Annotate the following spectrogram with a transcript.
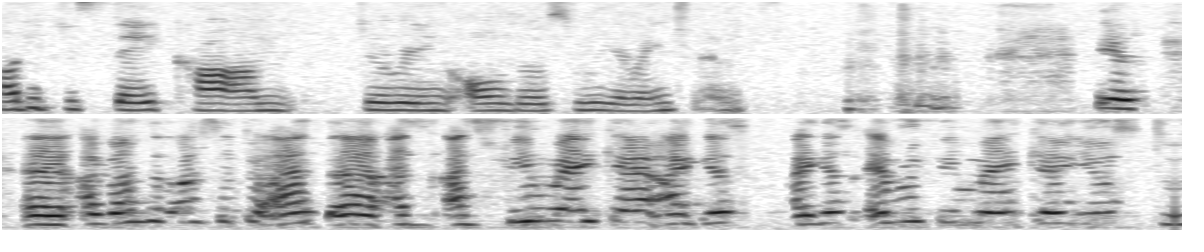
how did you stay calm during all those rearrangements? yes, uh, I wanted also to add, uh, as as filmmaker, I guess I guess every filmmaker used to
